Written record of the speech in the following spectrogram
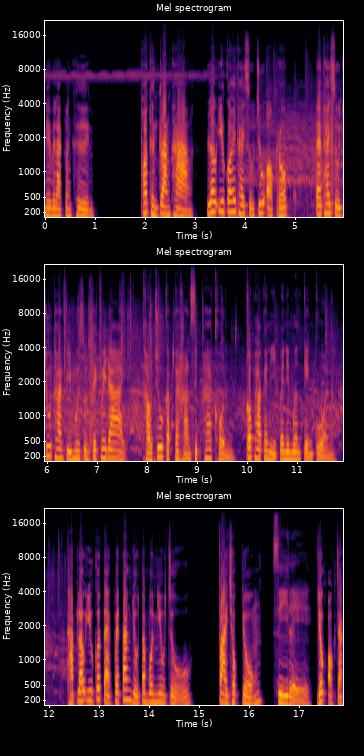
ในเวลากลางคืน พอถึงกลางทาง เล่าอิ้วก็ให้ไทสู่จู้ออกรบ แต่ไทสู่จู้ทานฝีมือซุนเซ็กไม่ได้ เขาจู้กับทหาร 15 คน ก็พากันหนีไปในเมืองเก๋งกวน ทัพเล่าอิ้วก็แตกไปตั้งอยู่ตำบลยิวจู ฝ่ายฉกหยง ซีเหล ยกออกจาก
